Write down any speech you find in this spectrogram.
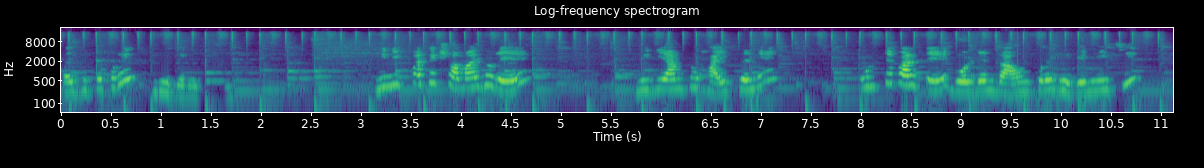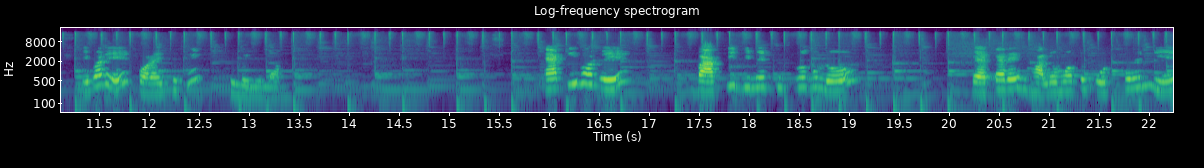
তাই দুটো করে ভেজে নিচ্ছি। মিনিট পাঁচেক সময় ধরে মিডিয়াম টু হাই ফ্লেমে উল্টে পাল্টে গোল্ডেন ব্রাউন করে ভেজে নিয়েছি। এবারে কড়াই থেকে তুলে নিলাম। একইভাবে বাকি ডিমের টুকরোগুলো ব্যাটারে ভালো মতো কোট করে নিয়ে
